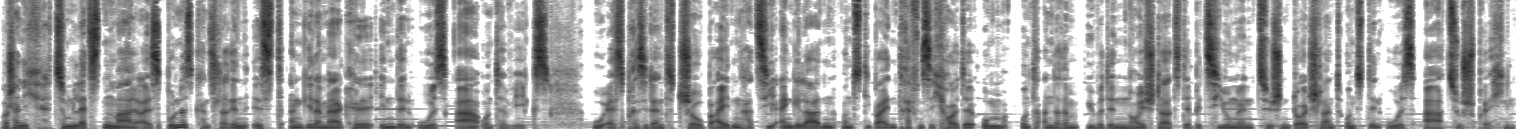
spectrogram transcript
Wahrscheinlich zum letzten Mal als Bundeskanzlerin ist Angela Merkel in den USA unterwegs. US-Präsident Joe Biden hat sie eingeladen und die beiden treffen sich heute, um unter anderem über den Neustart der Beziehungen zwischen Deutschland und den USA zu sprechen.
